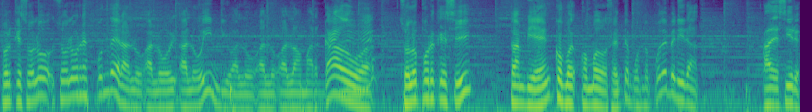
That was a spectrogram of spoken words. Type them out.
porque solo, solo responder a lo, a lo, a lo indio, a lo, a lo, a lo amargado, a- solo porque sí, también como, como docente, pues no puedes venir a, a decir,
